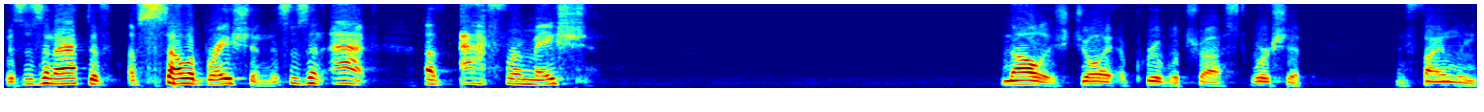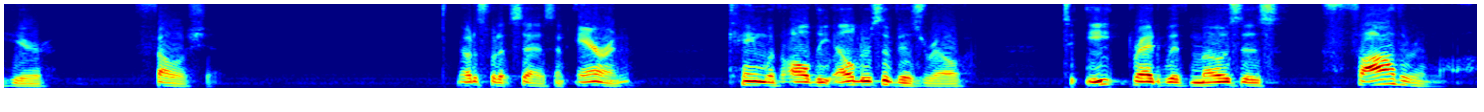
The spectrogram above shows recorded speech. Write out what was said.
This was an act of, of celebration. This was an act of affirmation. Knowledge, joy, approval, trust, worship, and finally here, fellowship. Notice what it says. And Aaron came with all the elders of Israel to eat bread with Moses' father in law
